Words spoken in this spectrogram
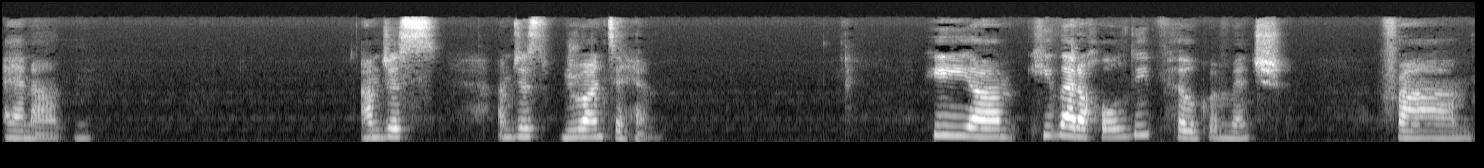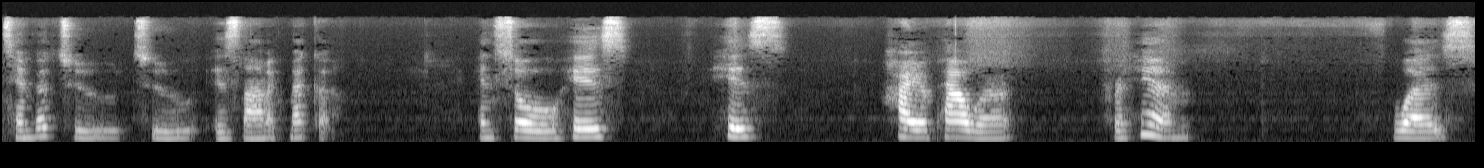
And um, I'm just I'm just drawn to him. He um, he led a holy pilgrimage from Timbuktu to Islamic Mecca. And so his his higher power for him was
